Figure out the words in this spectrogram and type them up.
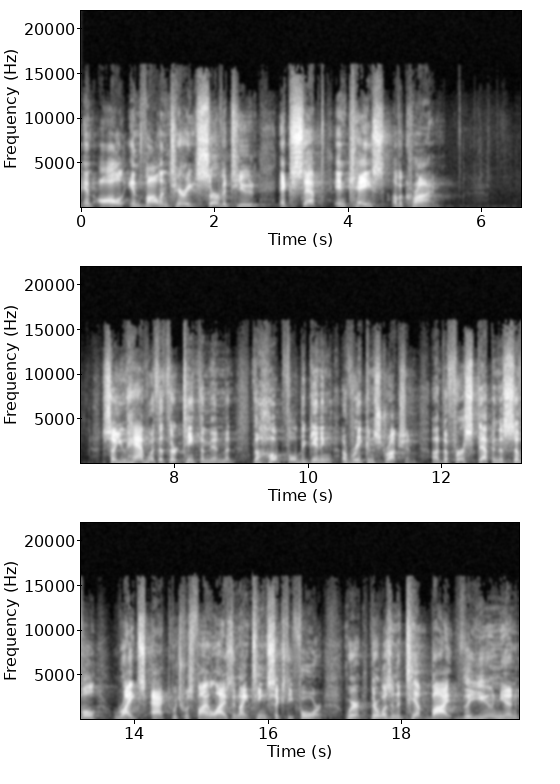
and all involuntary servitude except in case of a crime. So you have with the 13th Amendment the hopeful beginning of Reconstruction, uh, the first step in the Civil Rights Act, which was finalized in 1964, where there was an attempt by the Union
